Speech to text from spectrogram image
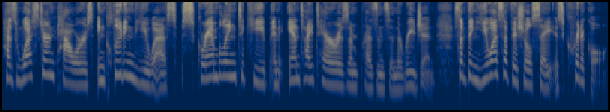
has Western powers, including the U.S., scrambling to keep an anti terrorism presence in the region, something U.S. officials say is critical.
